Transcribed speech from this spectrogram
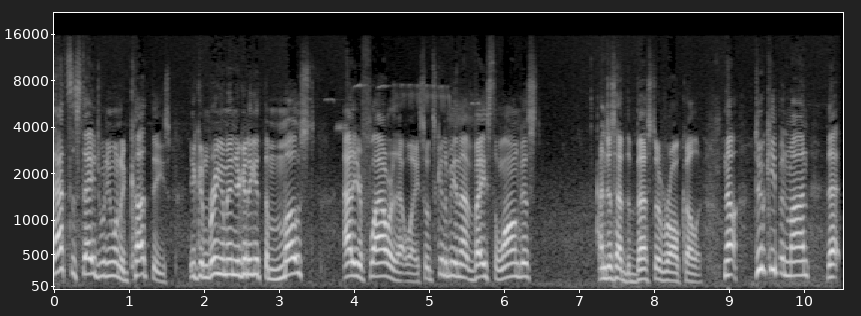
That's the stage when you want to cut these. You can bring them in, you're gonna get the most out of your flower that way. So it's gonna be in that vase the longest and just have the best overall color. Now, do keep in mind that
